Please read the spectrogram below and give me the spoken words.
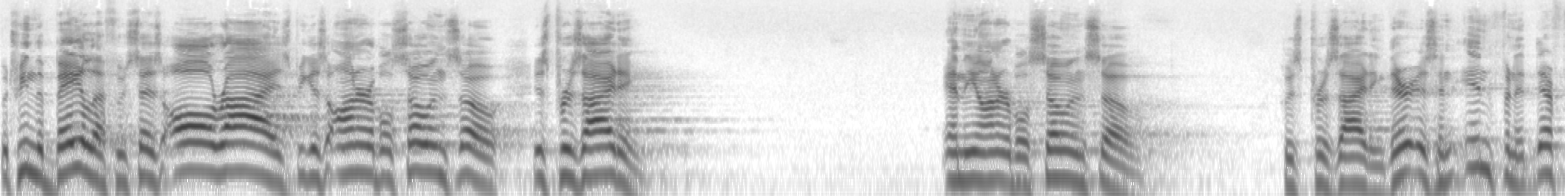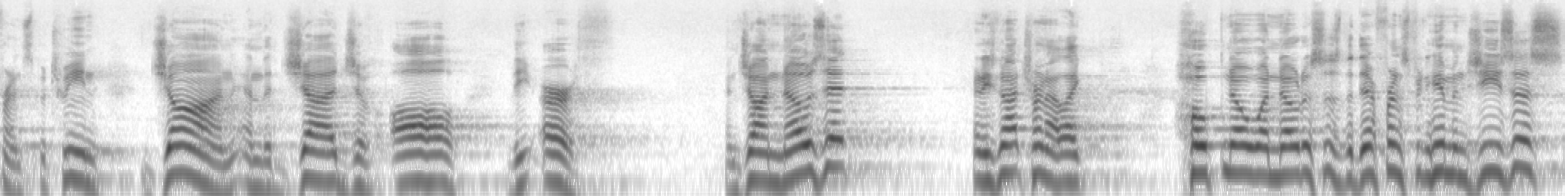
between the bailiff who says, All rise because honorable so and so is presiding, and the honorable so and so who's presiding. There is an infinite difference between John and the judge of all the earth. And John knows it, and he's not trying to like hope no one notices the difference between him and Jesus.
